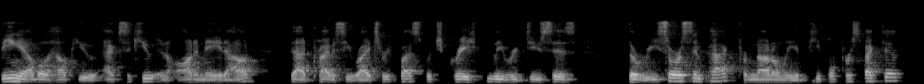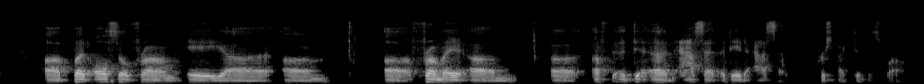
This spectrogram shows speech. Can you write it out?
being able to help you execute and automate out that privacy rights request, which greatly reduces the resource impact from not only a people perspective, uh, but also from a uh, um, uh, from a, um, uh, a, a, an asset, a data asset perspective as well.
